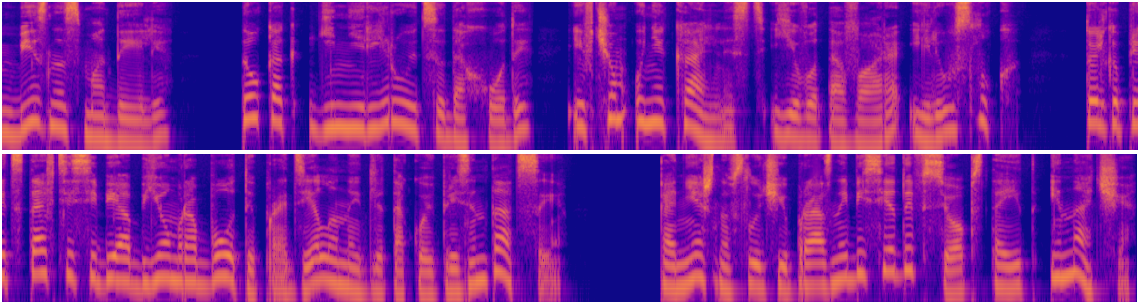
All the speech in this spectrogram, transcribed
бизнес-модели, то, как генерируются доходы и в чем уникальность его товара или услуг. Только представьте себе объем работы, проделанной для такой презентации. Конечно, в случае праздной беседы все обстоит иначе.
